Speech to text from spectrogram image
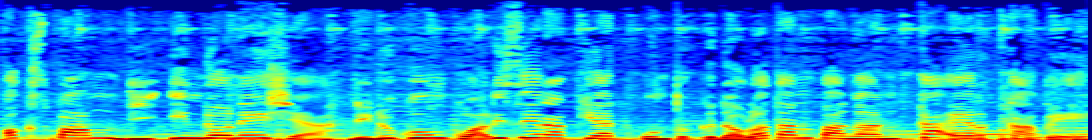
Oxfam di Indonesia, didukung Koalisi Rakyat untuk Kedaulatan Pangan KRKP.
